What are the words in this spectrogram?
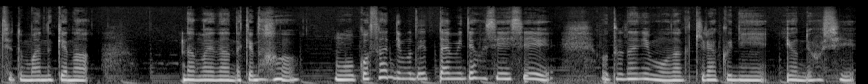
ちょっと間抜けな名前なんだけど もうお子さんにも絶対見てほしいし大人にもなんか気楽に読んでほしい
